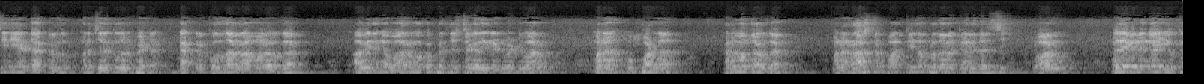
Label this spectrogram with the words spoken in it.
సీనియర్ డాక్టర్లు మన చిలకలూరుపేట డాక్టర్ కొల్లారు రామారావు గారు ఆ విధంగా వారు ఒక ప్రతిష్ట కలిగినటువంటి వారు మన ముప్పాళ్ళ హనుమంతరావు గారు మన రాష్ట్ర పార్టీలో ప్రధాన కార్యదర్శి వారు. అదేవిధంగా ఈ యొక్క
